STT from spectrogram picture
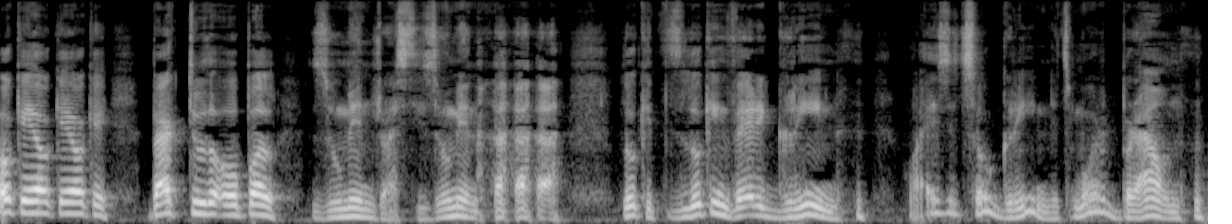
Okay, okay, okay. Back to the opal. Zoom in, Rusty. Zoom in. Look, it's looking very green. Why is it so green? It's more brown.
